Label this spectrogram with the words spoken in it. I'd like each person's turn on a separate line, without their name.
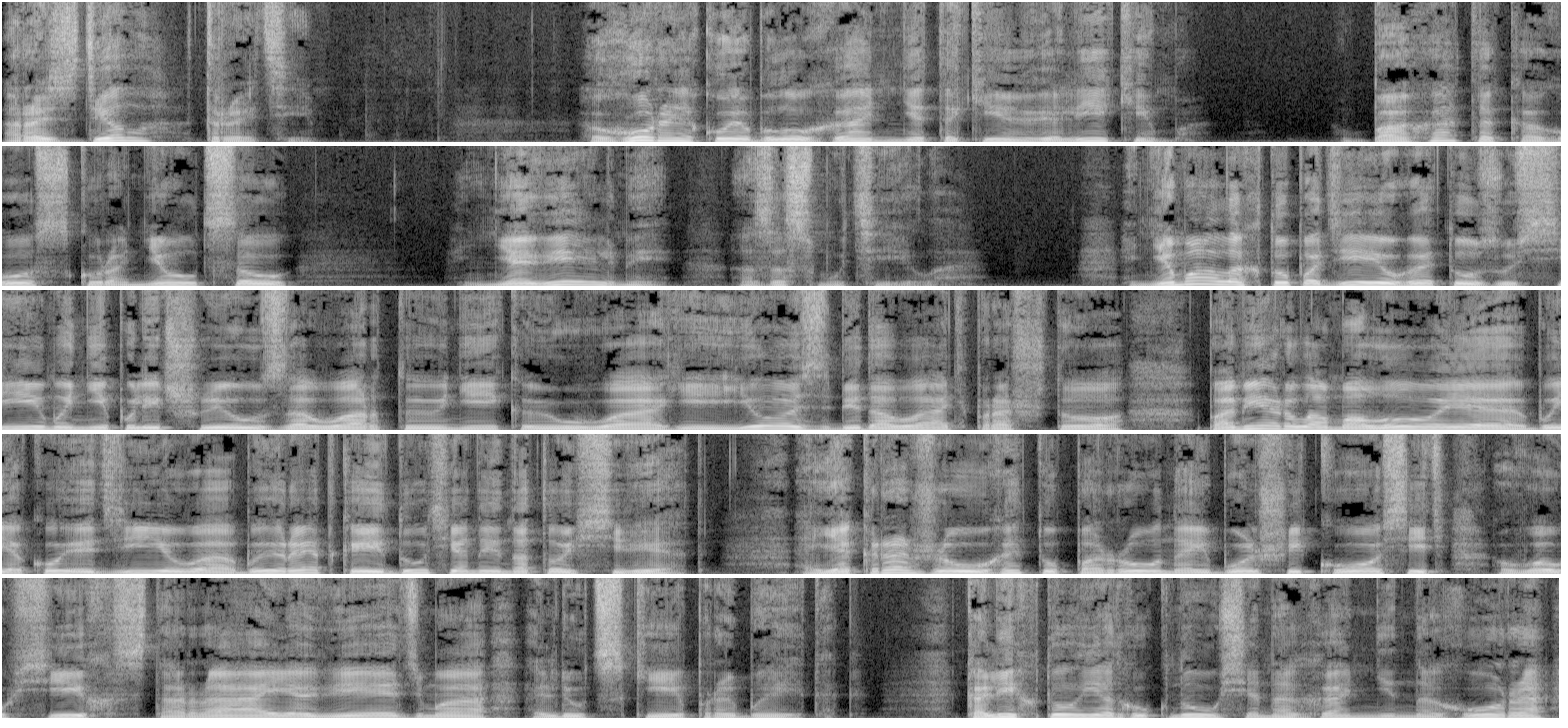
Раздел трэці. Гора, якое было ганне такім вялікім, багата каго з куранёўцаў не вельмі засмуціла. Немало хто падзею гэту зусім і не палічыў за вартую нейкай увагі, ёсць бедаваць пра што, памерла малое, бы якое дзіва, бы рэдка ідуць яны на той свет якраз жа ў гэту пару найбольш і косіць ва ўсіх старая ведьма людскі прыбытак. Калі хто і адгукнуўся на ганніна гора,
